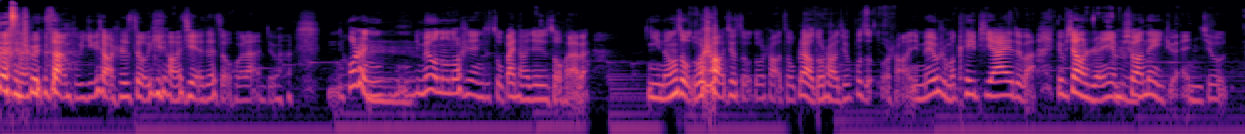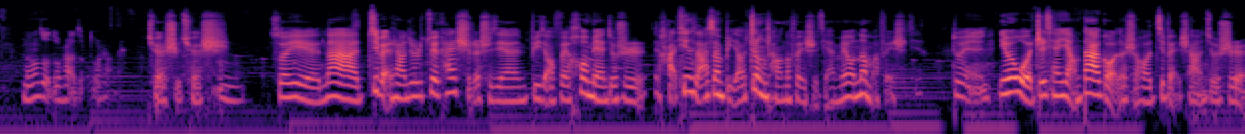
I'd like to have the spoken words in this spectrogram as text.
出去散步一个小时走一条街再走回来，对吧？或者你你没有那么多时间，你就走半条街就走回来呗。你能走多少就走多少，走不了多少就不走多少。也没有什么 KPI，对吧？又不像人，也不需要内卷，你就能走多少走多少呗。确实确实。嗯，所以那基本上就是最开始的时间比较费，后面就是还听起来还算比较正常的费时间，没有那么费时间。对，因为我之前养大狗的时候，基本上就是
